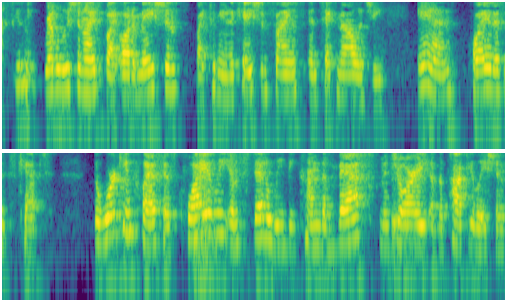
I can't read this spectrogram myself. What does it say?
excuse me, revolutionized by automation, by communication science and technology, and quiet as it's kept, the working class has quietly and steadily become the vast majority of the population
